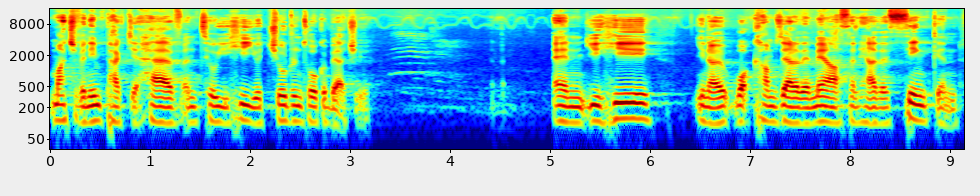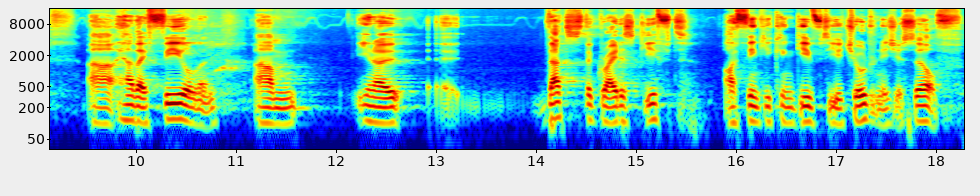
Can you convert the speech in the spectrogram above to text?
much of an impact you have until you hear your children talk about you. And you hear, you know, what comes out of their mouth and how they think and uh, how they feel. And, um, you know, that's the greatest gift I think you can give to your children is yourself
